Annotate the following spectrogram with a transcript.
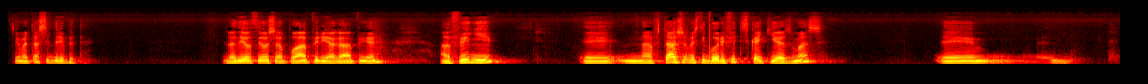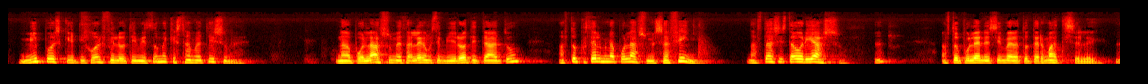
Και μετά συντρίβεται. Δηλαδή ο Θεός από άπειρη αγάπη ε, αφήνει ε, να φτάσουμε στην κορυφή της κακίας μας ε, μήπως και τυχόν φιλοτιμηθούμε και σταματήσουμε. Να απολαύσουμε, θα λέγαμε, στην πληρότητά Του αυτό που θέλουμε να απολαύσουμε. Σε αφήνει να φτάσει στα όρια σου. Ε; Αυτό που λένε σήμερα το τερμάτισε λέει. Ε;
